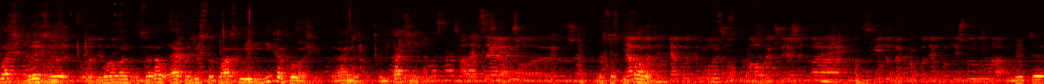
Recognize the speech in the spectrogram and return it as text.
Бачиш, до речі, Роман згадав, еко дійсно класний і лікар хороший, реально. Комунікації. але це ну, е, Просто співпало. дякувати, дякувати Богу, що співпало так, що я ще два дві доби проходив фактично на ногах. Ну, це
